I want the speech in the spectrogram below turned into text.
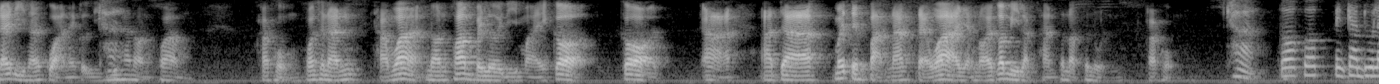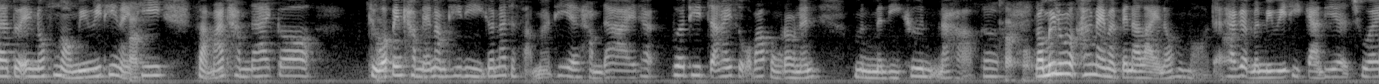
ได้ดีน้อยกว่าในกรณีที่ถ้านอนคว่ำครับผมเพราะฉะนั้นถามว่านอนคว่ำไปเลยดีไหมก็ก็อ่าอาจจะไม่เต็มปากนัก แต่ว่าอย่างน้อยก็มีหลักฐานสนับสนุนครับผมค่ะก็ก็เป็นการดูแลตัวเองเนาะคุณหมอมีวิธีไหนครับที่สามารถทำได้ก็ถือว่าเป็นคำแนะนำที่ดีก็น่าจะสามารถที่จะทำได้ถ้าเพื่อที่จะให้สุขภาพของเรานั้น มันมันดีขึ้นนะคะก็ครับผมเราไม่รู้หรอกข้างในมันเป็นอะไรเนาะคุณหมอ แต่ถ้าเกิดมันมีวิธีการที่จะช่วย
